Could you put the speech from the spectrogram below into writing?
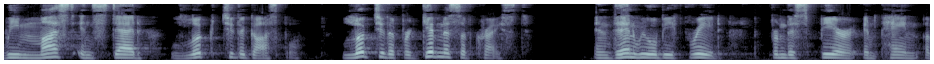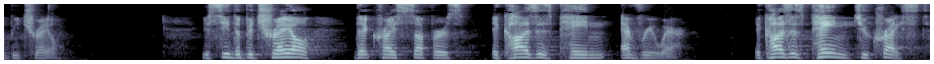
we must instead look to the gospel, look to the forgiveness of Christ, and then we will be freed from this fear and pain of betrayal. You see, the betrayal that Christ suffers, it causes pain everywhere. It causes pain to Christ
